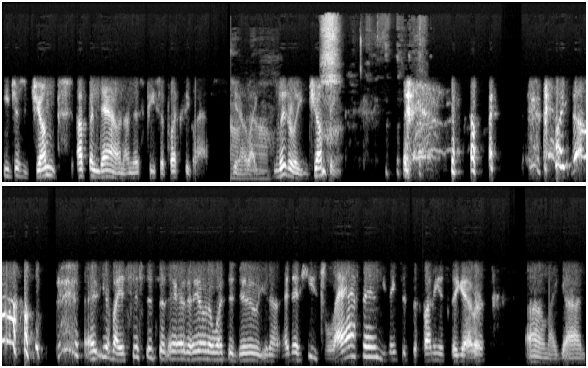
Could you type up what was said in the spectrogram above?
he just jumps up and down on this piece of plexiglass, you oh, know, no. like literally jumping. like, no. You know, my assistants are there; they don't know what to do, you know. And then he's laughing; he thinks it's the funniest thing ever. Oh my god!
